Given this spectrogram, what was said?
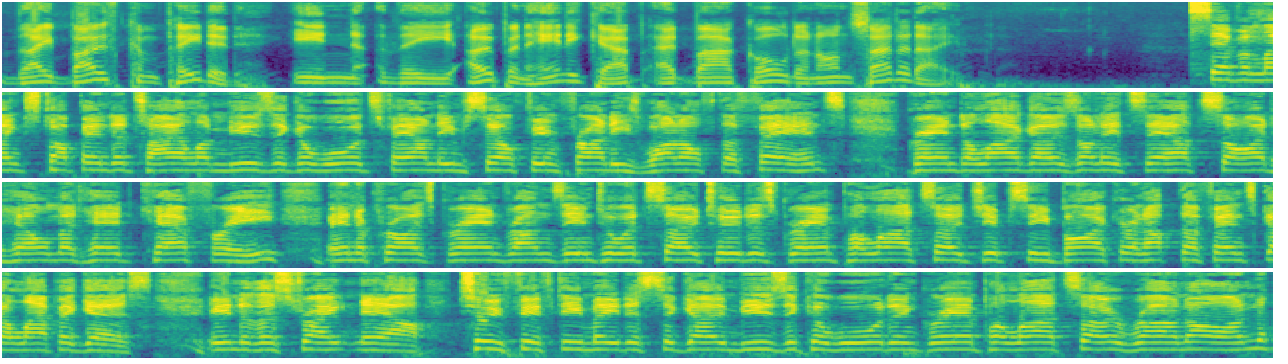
they both competed in the Open Handicap at Barcaldine on Saturday. Seven lengths top ender Taylor Music Awards found himself in front. He's one off the fence. Grandelago's on its outside. Helmet Head Caffrey. Enterprise Grand runs into it. So too does Grand Palazzo, Gypsy Biker, and up the fence Galapagos. Into the straight now. 250 metres to go. Music Award and Grand Palazzo run on.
